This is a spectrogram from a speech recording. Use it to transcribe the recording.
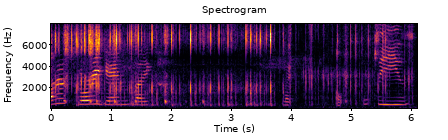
other story games like like oh. Oopsies,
